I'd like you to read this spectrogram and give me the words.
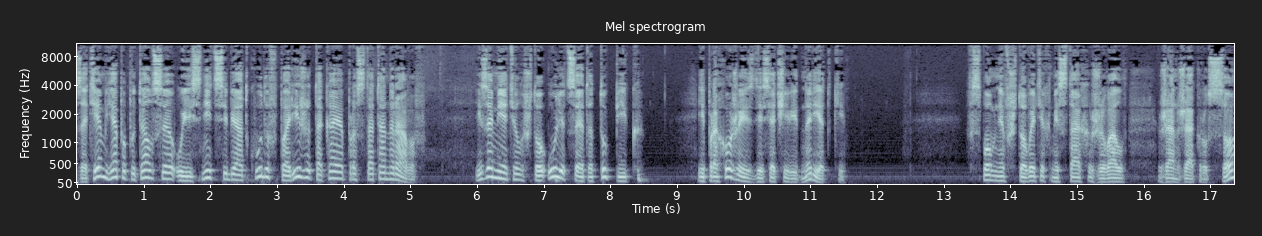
Затем я попытался уяснить себе, откуда в Париже такая простота нравов, и заметил, что улица — это тупик, и прохожие здесь, очевидно, редки. Вспомнив, что в этих местах жевал Жан-Жак Руссо,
